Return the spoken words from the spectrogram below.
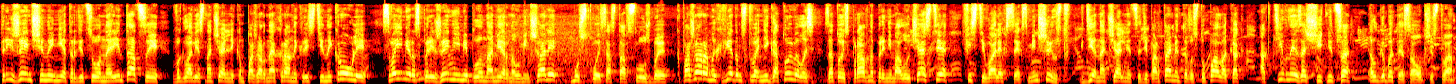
Три женщины нетрадиционной ориентации во главе с начальником пожарной охраны Кристиной Кроули своими распоряжениями планомерно уменьшали мужской состав службы. К пожарам их ведомство не готовилось, зато исправно принимало участие в фестивалях секс-меньшинств, где начальница департамента выступала как активная защитница ЛГБТ-сообщества.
